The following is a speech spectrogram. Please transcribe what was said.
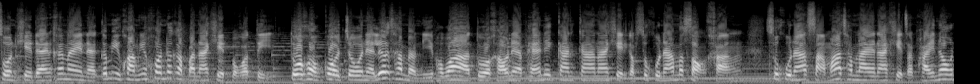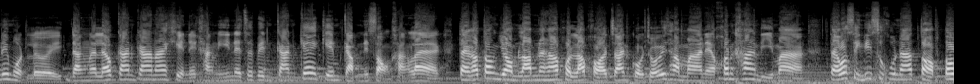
ส่วนเขตแดนข้างในเนี่ยก็มีความเข้มข้นเท่ากับอาณาเขตปกติ ตัวของโกโจเนี่ยเลือกทำแบบนี้เพราะว่าตัวเขาเนี่ยแพ้ในการการอาณาเขตกับสุคุนะมาสองครั้งสุคุนะสามารถทำลายอาณาเขตจากภายนอกได้หมดเลย ดังนั้นแล้วการการอาณาเขตในครั้งนี้เนี่ยจะเป็นการแก้เกมกลับใน 2 ครั้งแรก แต่ก็ต้องยอมรับนะครับผลลัพธ์ของอาจารย์โกโจที่ทำมาเนี่ยค่อนข้างดีมาก แต่ว่าสิ่งที่สุคุนะตอบโต้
